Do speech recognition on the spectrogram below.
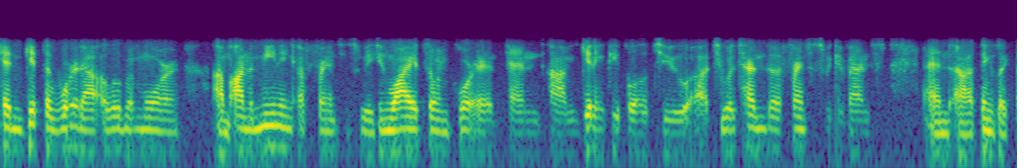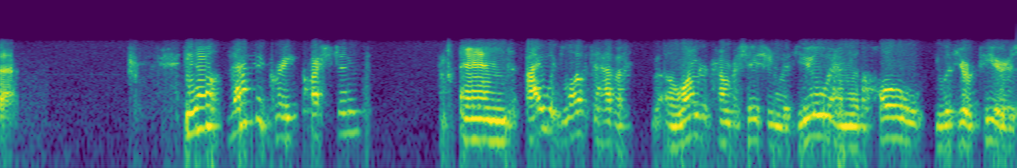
can get the word out a little bit more um, on the meaning of Francis Week and why it's so important, and um, getting people to uh, to attend the Francis Week events and uh, things like that? You know, that's a great question, and I would love to have a a longer conversation with you and with a whole with your peers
